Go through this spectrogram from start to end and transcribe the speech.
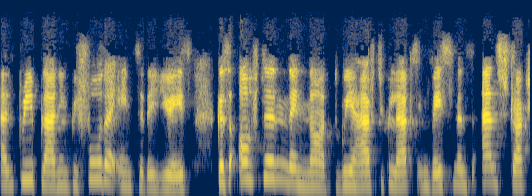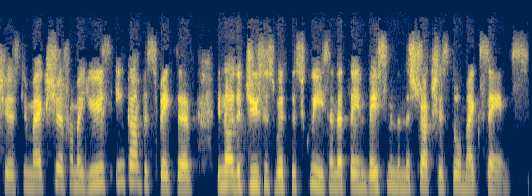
and pre-planning before they enter the US because often than not we have to collapse investments and structures to make sure from a US income perspective you know the juice is worth the squeeze and that the investment and the structure still makes sense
